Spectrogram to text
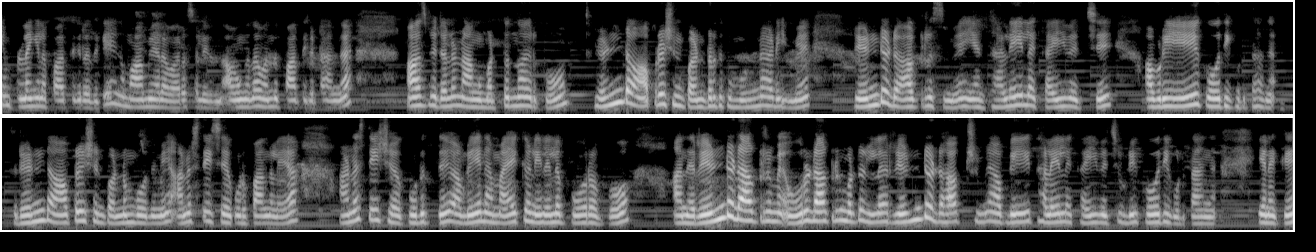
என் பிள்ளைங்கள பார்த்துக்கிறதுக்கு எங்கள் மாமியாரை வர சொல்லியிருந்தேன் அவங்க தான் வந்து பார்த்துக்கிட்டாங்க ஹாஸ்பிட்டலில் நாங்கள் மட்டும்தான் இருக்கோம். ரெண்டு ஆப்ரேஷன் பண்ணுறதுக்கு முன்னாடியுமே ரெண்டு டாக்டர்ஸுமே என் தலையில் கை வச்சு அப்படியே கோதி கொடுத்தாங்க. ரெண்டு ஆப்ரேஷன் பண்ணும்போதுமே அனஸ்தீசியா கொடுப்பாங்க இல்லையா? அனஸ்தீசியா கொடுத்து அப்படியே நான் மயக்க நிலையில் போகிறப்போ அந்த ரெண்டு டாக்டருமே ஒரு டாக்டர் மட்டும் இல்லை ரெண்டு டாக்டருமே அப்படியே தலையில் கை வச்சு அப்படியே கோதி கொடுத்தாங்க. எனக்கு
